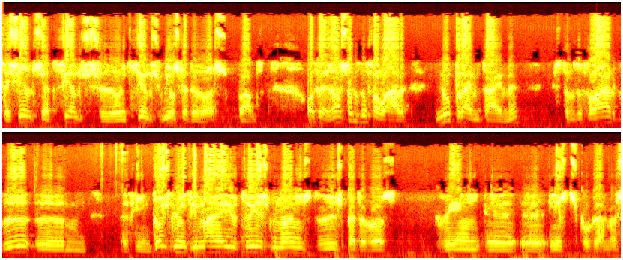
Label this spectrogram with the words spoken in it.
600, 700, 800 mil espectadores. Pronto. Ou seja, nós estamos a falar no prime time, estamos a falar de, enfim, 2 milhões e meio, 3 milhões de espectadores veem uh, uh, estes programas.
